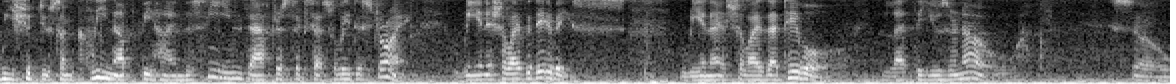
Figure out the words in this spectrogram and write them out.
We should do some cleanup behind the scenes after successfully destroying. Reinitialize the database. Reinitialize that table. Let the user know. So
